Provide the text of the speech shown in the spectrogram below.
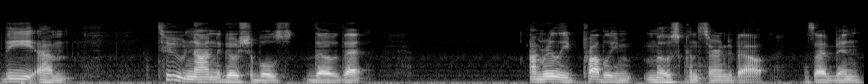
the um, two non-negotiables though that I'm really probably most concerned about as I've been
